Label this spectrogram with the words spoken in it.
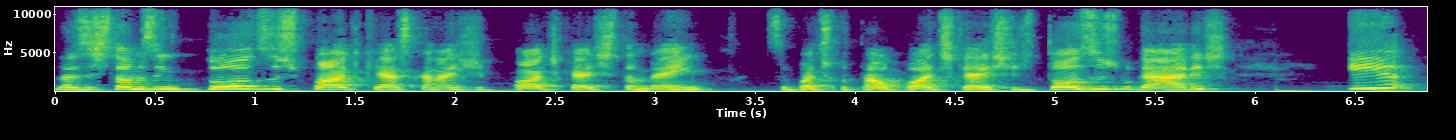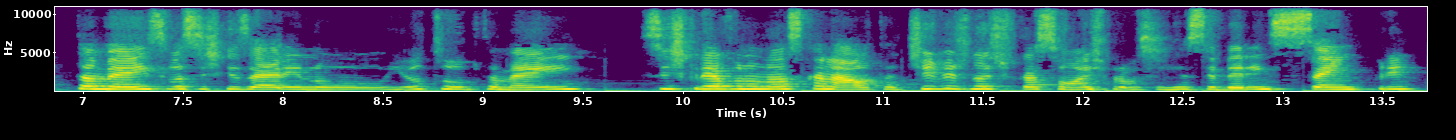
Nós estamos em todos os podcasts, canais de podcast também. Você pode escutar o podcast de todos os lugares. E também, se vocês quiserem no YouTube também, se inscrevam no nosso canal, tá? Ative as notificações para vocês receberem sempre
